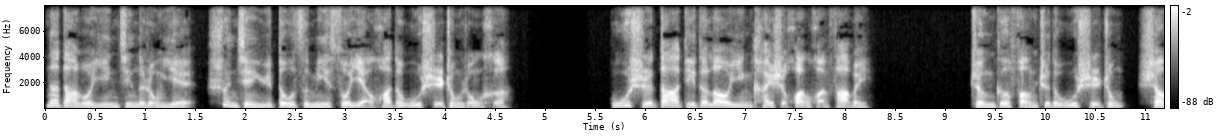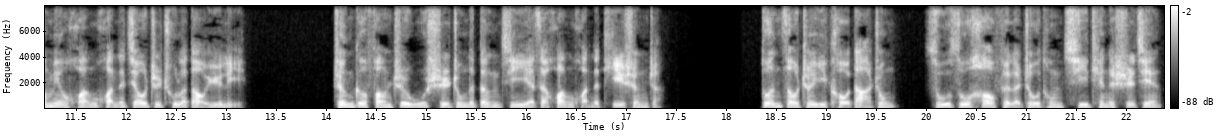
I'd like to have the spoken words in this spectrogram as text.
那大罗银金的溶液瞬间与豆子蜜所演化的五始钟融合。无始大帝的烙印开始缓缓发威，整个仿制的无始钟上面缓缓的交织出了道与理，整个仿制五始钟的等级也在缓缓的提升着。锻造这一口大钟，足足耗费了周通七天的时间，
